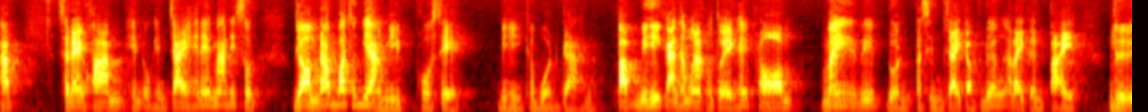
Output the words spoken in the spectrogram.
ครับ แสดงความเห็นอกเห็นใจให้ได้มากที่สุด ยอมรับว่าทุกอย่างมี process มีกระบวนการ ปรับวิธีการทำงานของตัวเองให้พร้อม ไม่รีบด่วนตัดสินใจกับเรื่องอะไรเกินไป หรือ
